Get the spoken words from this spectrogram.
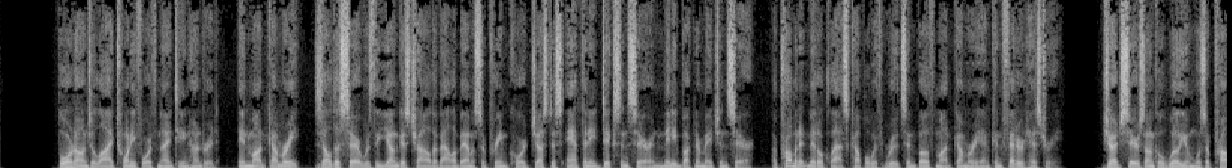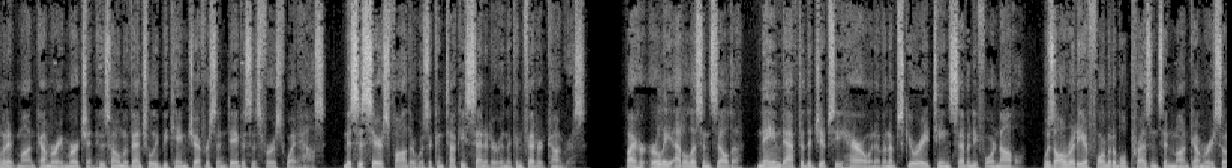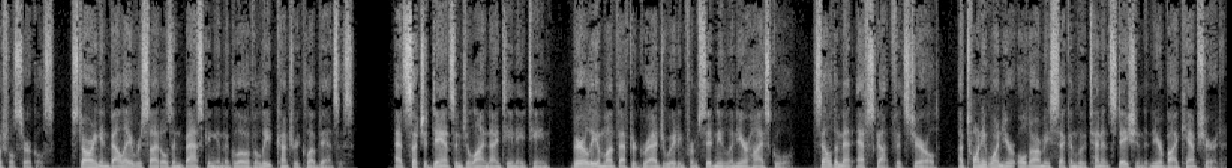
Born on July 24, 1900, in Montgomery, Zelda Sayre was the youngest child of Alabama Supreme Court Justice Anthony Dixon Sayre and Minnie Buckner Machen Sayre, a prominent middle class couple with roots in both Montgomery and Confederate history. Judge Sayre's uncle William was a prominent Montgomery merchant whose home eventually became Jefferson Davis's first White House. Mrs. Sayre's father was a Kentucky senator in the Confederate Congress. By her early adolescence, Zelda, named after the gypsy heroine of an obscure 1874 novel, was already a formidable presence in Montgomery social circles, starring in ballet recitals and basking in the glow of elite country club dances. At such a dance in July 1918, barely a month after graduating from Sidney Lanier High School, Zelda met F. Scott Fitzgerald, a 21 year old Army second lieutenant stationed at nearby Camp Sheridan.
